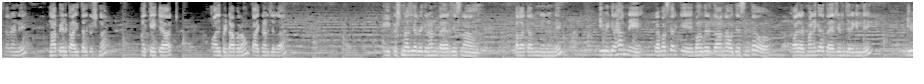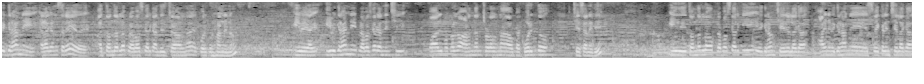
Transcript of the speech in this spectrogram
సరే అండి నా పేరు కాగితాల కృష్ణ. మా కేకే ఆర్ట్. మాది పిఠాపురం కాకినాడ జిల్లా. ఈ కృష్ణరాజు గారి విగ్రహాన్ని తయారు చేసిన కళాకారుని నేనండి. ఈ విగ్రహాన్ని ప్రభాస్ గారికి బహుకరిద్దామన్న ఉద్దేశంతో వారి అభిమానిగా తయారు చేయడం జరిగింది. ఈ విగ్రహాన్ని ఎలాగైనా సరే ఆ తొందరలో ప్రభాస్ గారికి అందించాలని కోరుకుంటున్నాను నేను. ఈ ఈ విగ్రహాన్ని ప్రభాస్ గారికి అందించి వారి ముఖంలో ఆనందాన్ని చూడాలన్న ఒక కోరికతో చేశాను ఇది. ఇది తొందరలో ప్రభాస్ గారికి ఈ విగ్రహం చేరేలాగా ఆయన విగ్రహాన్ని స్వీకరించేలాగా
